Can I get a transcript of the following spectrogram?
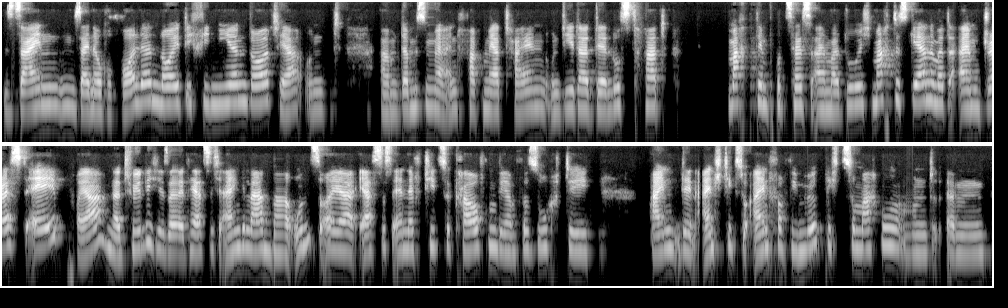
sein, seine Rolle neu definieren dort, ja. Und ähm, da müssen wir einfach mehr teilen. Und jeder, der Lust hat, macht den Prozess einmal durch. Macht es gerne mit einem Dressed Ape. Ja, natürlich, ihr seid herzlich eingeladen, bei uns euer erstes NFT zu kaufen. Wir haben versucht, die ein, den Einstieg so einfach wie möglich zu machen. Und ähm,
